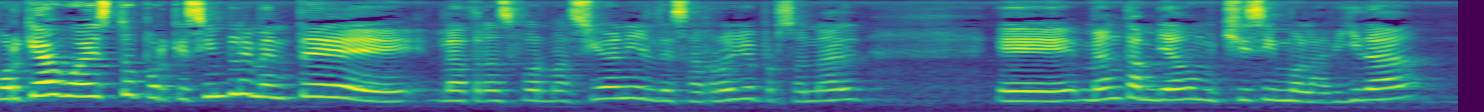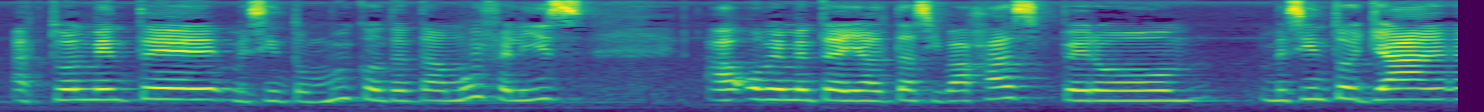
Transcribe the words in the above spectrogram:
¿Por qué hago esto? Porque simplemente la transformación y el desarrollo personal eh, me han cambiado muchísimo la vida. Actualmente me siento muy contenta, muy feliz. Ah, obviamente hay altas y bajas, pero me siento ya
